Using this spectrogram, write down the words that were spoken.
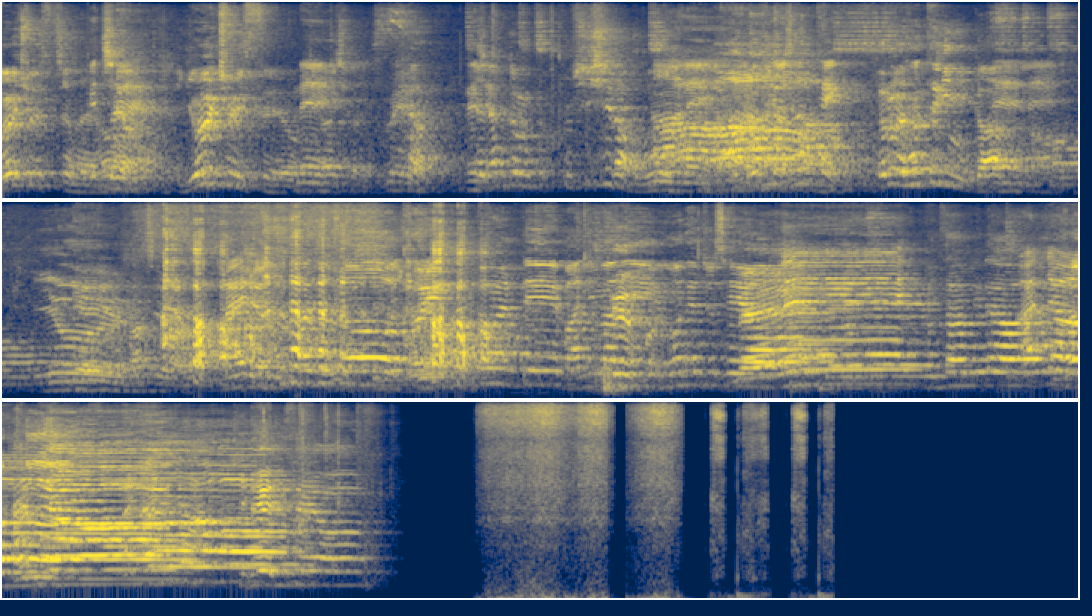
월 초이스잖아요. 그쵸. 네. 6월 초이스예요. 네. 네. 왜요? 네, 조금, 조금 쉬시라고. 아, 네. 아. 아, 여러분의 선택. 여러분의 선택이니까. 네, 네. 어. 네. 맞아요. 잘 연습하셔서 저희 활동할 때 많이 많이 응원해주세요. 네. 네.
